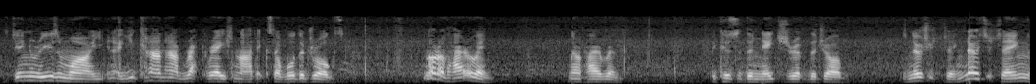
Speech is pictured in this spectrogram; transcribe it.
It's the only reason why, you know, you can have recreational addicts of other drugs, not of heroin. Not of heroin. Because of the nature of the drug. There's no such thing, no such thing.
